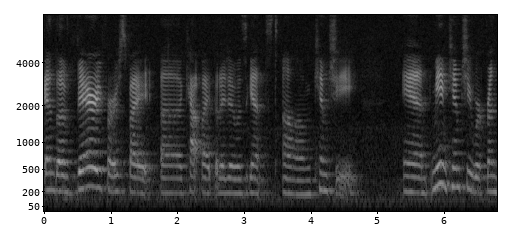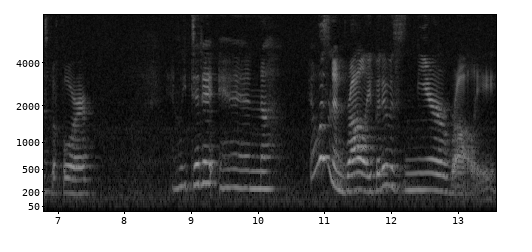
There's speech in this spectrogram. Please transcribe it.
and the very first fight, uh, cat fight that I did was against um, Kimchi. And me and Kimchi were friends before. And we did it in, it wasn't in Raleigh, but it was near Raleigh.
